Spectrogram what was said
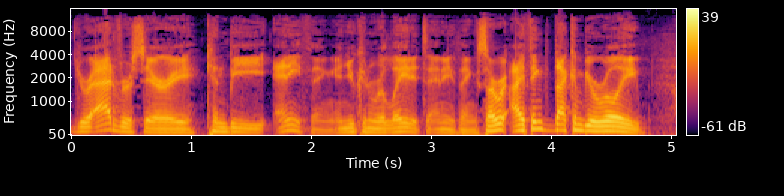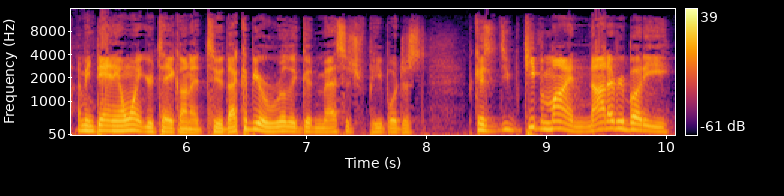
your adversary can be anything, and you can relate it to anything. So I I think that can be a really. I mean, Danny, I want your take on it too. That could be a really good message for people, just because keep in mind, not everybody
